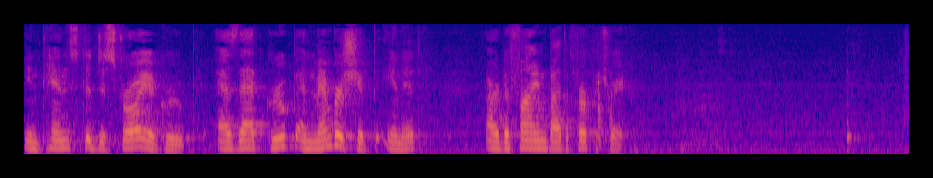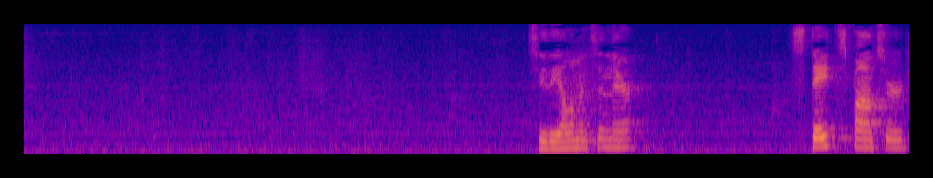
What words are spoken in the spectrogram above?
intends to destroy a group as that group and membership in it are defined by the perpetrator. See the elements in there? State sponsored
